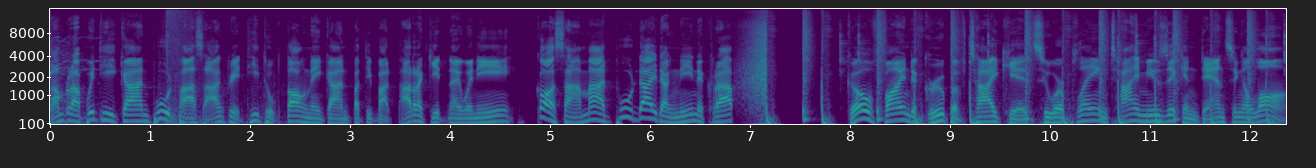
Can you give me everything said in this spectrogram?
สำหรับวิธีการพูดภาษาอังกฤษที่ถูกต้องในการปฏิบัติภารกิจในวันนี้ ก็สามารถพูดได้ดังนี้นะครับ Go find a group of Thai kids who are playing Thai music and dancing along.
